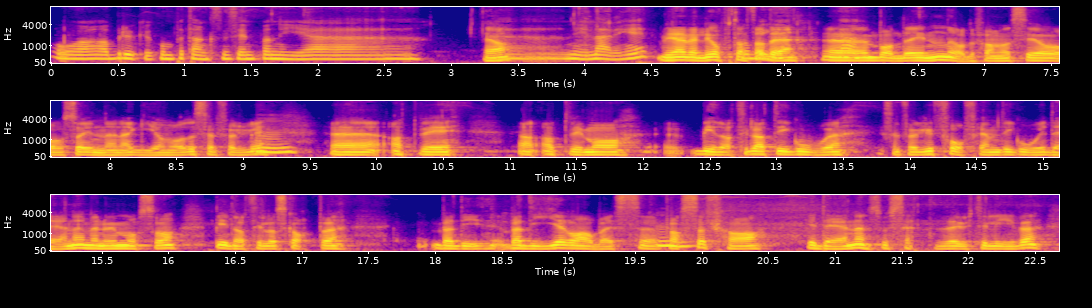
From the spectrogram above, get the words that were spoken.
og bruke kompetansen sin på nye, ja. eh, nye næringer. Vi er veldig opptatt av det, eh, ja. både innen rådefarmasi og også innen energiområdet, selvfølgelig. Mm. Eh, at, vi, at, vi, må bidra til at de gode selvfølgelig får frem de gode ideene, men vi må også bidra til å skape verdi, verdier og arbeidsplasser mm. fra ideene, så setter det ut i livet.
